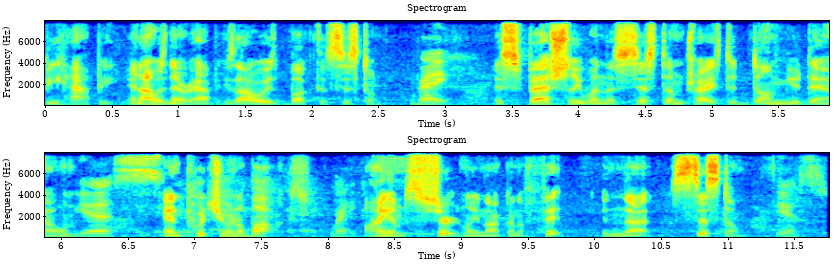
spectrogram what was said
be happy. And I was never happy because I always bucked the system. Right especially when the system tries to dumb you down yes. and put you in a box. Right. I am certainly not going to fit in that system. Yes.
